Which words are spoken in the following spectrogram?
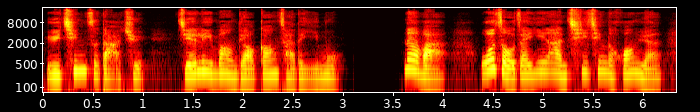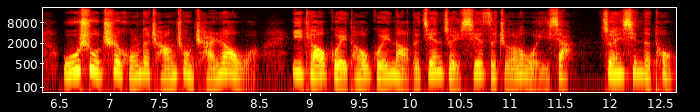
与青子打趣，竭力忘掉刚才的一幕。那晚，我走在阴暗凄清的荒原，无数赤红的长虫缠绕我，一条鬼头鬼脑的尖嘴蝎子蛰了我一下，钻心的痛。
